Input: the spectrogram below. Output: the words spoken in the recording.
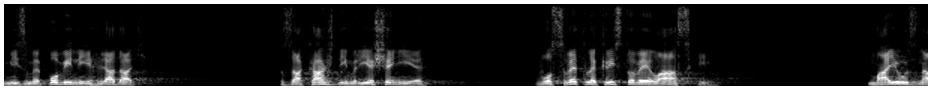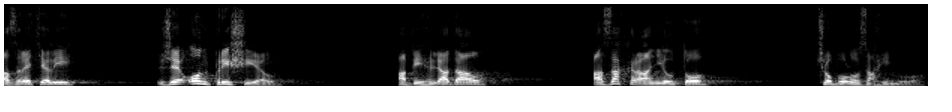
My sme povinní hľadať za každým riešenie vo svetle Kristovej lásky, majúc na zreteli, že On prišiel, aby hľadal a zachránil to, čo bolo zahynulo.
